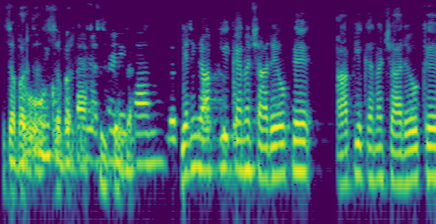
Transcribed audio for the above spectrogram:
तो ज़बरदस्त मैं ज़बरदस्त अच्छा यानी आप ये तो कहना चाह रहे हो कि आप ये कहना चाह रहे हो कि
